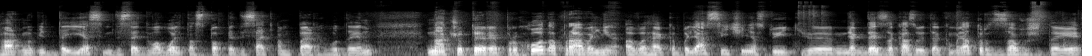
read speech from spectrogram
гарно віддає 72 вольта 150 ампер годин. На 4 прохода, правильні АВГ кабеля січення стоїть. Е, Як десь заказуєте акумулятор, завжди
